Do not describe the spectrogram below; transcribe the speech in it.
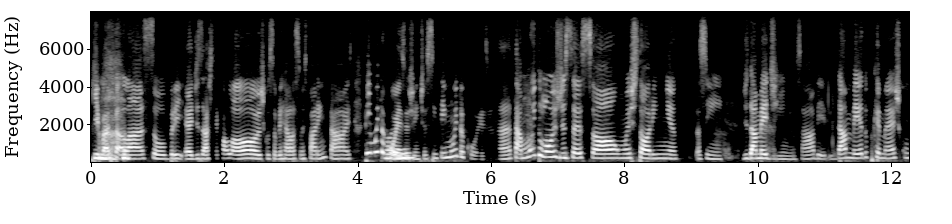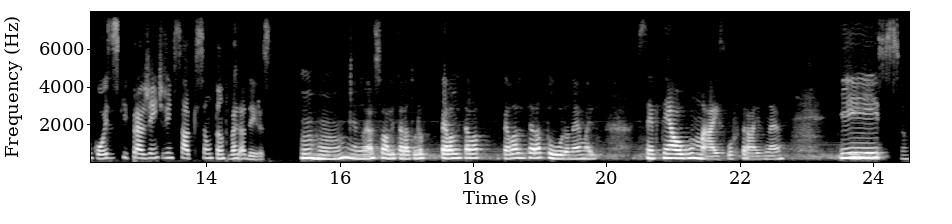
que vai falar sobre é, desastre ecológico, sobre relações parentais. Tem muita coisa, gente, assim, tem muita coisa, né? Tá muito longe de ser só uma historinha, assim, de dar medinho, sabe? Dá medo porque mexe com coisas que pra gente a gente sabe que são tanto verdadeiras. Uhum. Não é só literatura pela, pela, pela literatura, né? Mas sempre tem algo mais por trás, né? E Isso.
